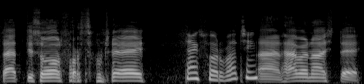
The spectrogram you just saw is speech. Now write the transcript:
that is all for today Thanks for watching. and have a nice day.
